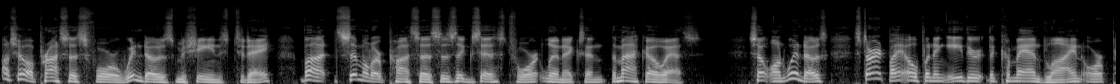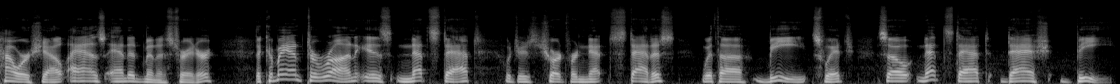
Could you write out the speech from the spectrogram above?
I'll show a process for Windows machines today, but similar processes exist for Linux and the Mac OS. So on Windows, start by opening either the command line or PowerShell as an administrator. The command to run is netstat, which is short for net status, with a B switch, so netstat B.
